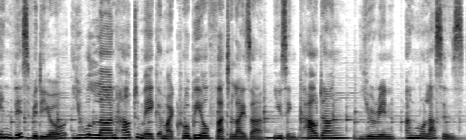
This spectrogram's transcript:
In this video, you will learn how to make a microbial fertilizer using cow dung, urine and molasses.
